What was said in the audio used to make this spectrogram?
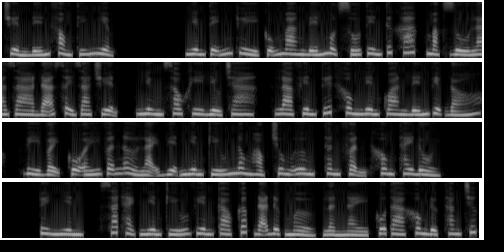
chuyển đến phòng thí nghiệm. Nghiêm tĩnh Thủy cũng mang đến một số tin tức khác mặc dù La Gia đã xảy ra chuyện, nhưng sau khi điều tra, La Phiên Tuyết không liên quan đến việc đó, vì vậy cô ấy vẫn ở lại Viện Nghiên cứu Nông học Trung ương, thân phận không thay đổi. Tuy nhiên, sát hạch nghiên cứu viên cao cấp đã được mở, lần này cô ta không được thăng chức,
